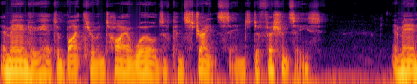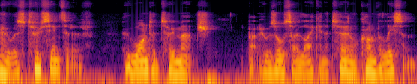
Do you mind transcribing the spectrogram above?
A man who had to bite through entire worlds of constraints and deficiencies. A man who was too sensitive, who wanted too much, but who was also like an eternal convalescent,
